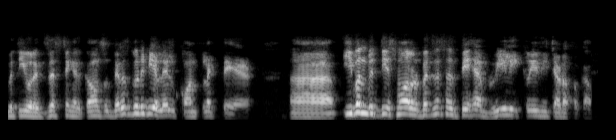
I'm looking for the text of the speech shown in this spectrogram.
with your existing accounts. So there is going to be a little conflict there uh, even with these smaller businesses, they have really crazy chart of accounts.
